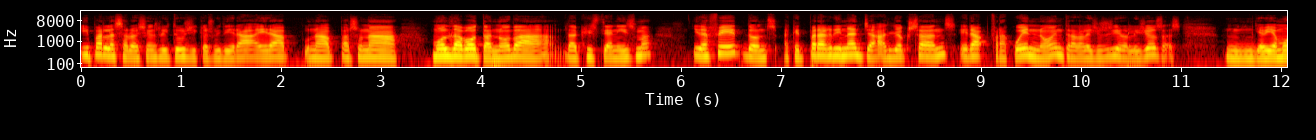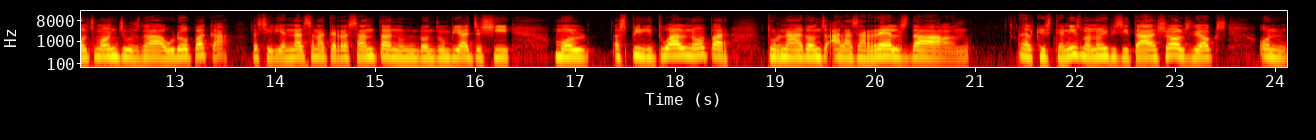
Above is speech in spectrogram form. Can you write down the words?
i per les celebracions litúrgiques. Vull dir, era, era una persona molt devota no? de, del cristianisme, i de fet, doncs, aquest peregrinatge a llocs sants era freqüent no? entre religiosos i religioses. Mm, hi havia molts monjos d'Europa que decidien anar-se'n a Terra Santa en un, doncs, un viatge així molt espiritual no? per tornar doncs, a les arrels de, del cristianisme no? i visitar això, els llocs on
